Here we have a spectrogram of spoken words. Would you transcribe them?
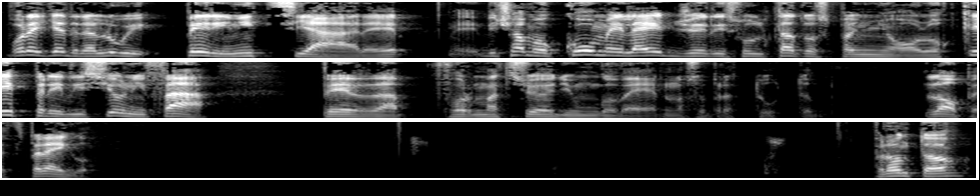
Vorrei chiedere a lui, per iniziare, eh, diciamo come legge il risultato spagnolo, che previsioni fa per la formazione di un governo soprattutto. Lopez, prego. Pronto?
